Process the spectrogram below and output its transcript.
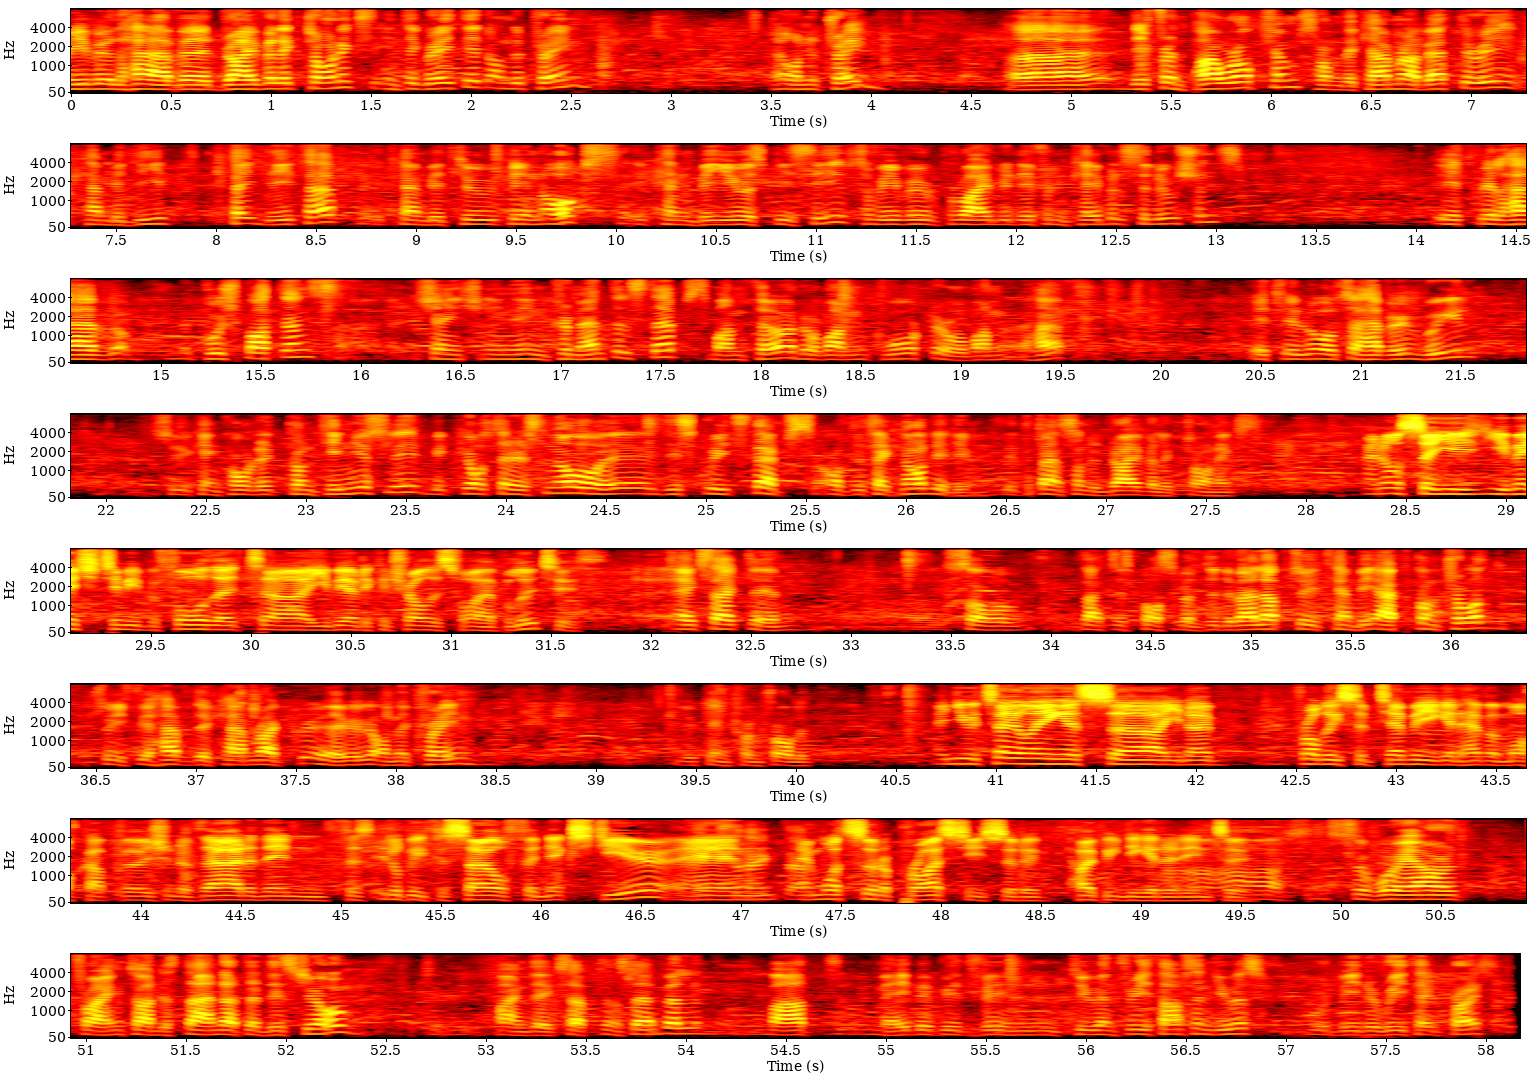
We will have uh, drive electronics integrated on the train, on the tray. Uh, different power options from the camera battery. It can be D-tap, it can be two-pin aux, it can be USB-C, so we will provide with different cable solutions. It will have push buttons, changing in incremental steps, one third or one quarter or one half. It will also have a wheel, so you can call it continuously, because there is no uh, discrete steps of the technology. It depends on the drive electronics. And also, you, you mentioned to me before that uh, you'll be able to control this via Bluetooth. Exactly. So that is possible to develop. So it can be app controlled. So if you have the camera uh, on the crane, you can control it. And you were telling us, uh, you know, probably September you're going to have a mock-up version of that, and then for, it'll be for sale for next year. And exactly. and what sort of price are you sort of hoping to get it into? Uh, so we are trying to understand that at this show to find the acceptance level, but maybe between two and three thousand US would be the retail price.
